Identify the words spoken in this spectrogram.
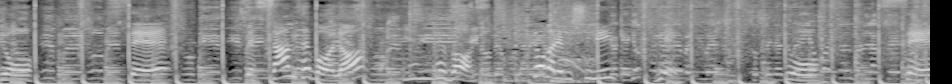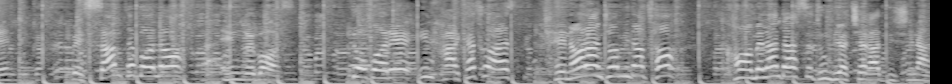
دو سه به سمت بالا. انقباض دوباره بشینید یک دو سه. به سمت بالا. انقباض دوباره این حرکت رو از کنار انجام میدم تا کاملا دستتون بیاد چقدر میشینن.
